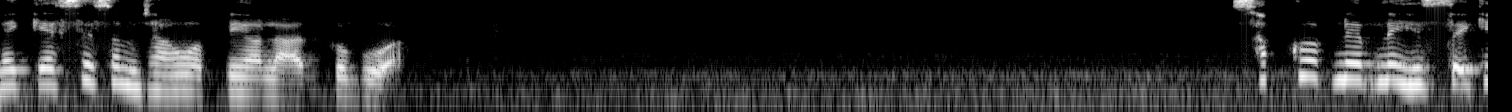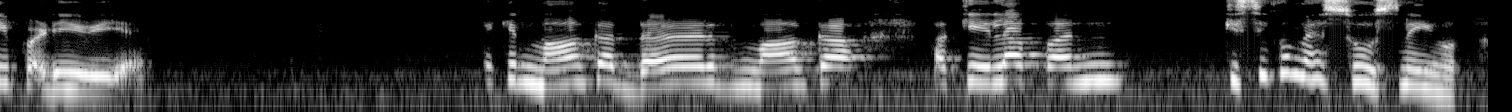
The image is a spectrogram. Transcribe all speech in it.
मैं कैसे समझाऊं अपनी औलाद को बुआ? सबको अपने अपने हिस्से की पड़ी हुई है। लेकिन माँ का दर्द, माँ का अकेलापन किसी को महसूस नहीं होता।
